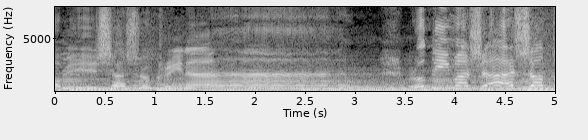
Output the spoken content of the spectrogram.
অবিশ্বাস ঘৃণা প্রতিমা শাশ্বত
